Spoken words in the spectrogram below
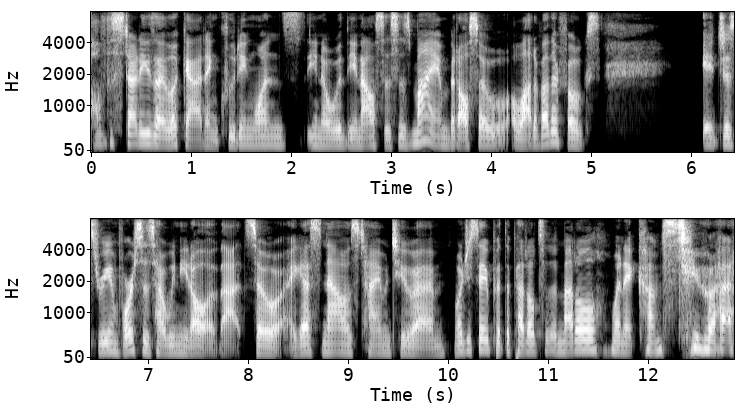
all the studies I look at, including ones, you know, with the analysis is mine, but also a lot of other folks, it just reinforces how we need all of that. So I guess now is time to, um, what'd you say, put the pedal to the metal when it comes to uh,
